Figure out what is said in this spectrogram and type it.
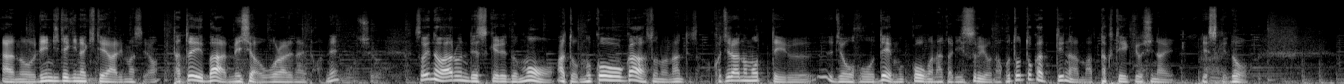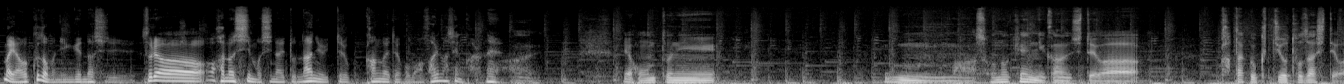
あの倫理的な規定はありますよ。例えば、飯はおごられないとかね。そういうのはあるんですけれども、あと向こうがそのなんていうんですかこちらの持っている情報で向こうがなんか利するようなこととかっていうのは全く提供しないですけど、まあ、ヤクザも人間だし、それは話もしないと何を言ってるか考えてるかも分かりませんからね。はい、いや本当に、うんまあ、その件に関しては、固く口を閉ざしては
